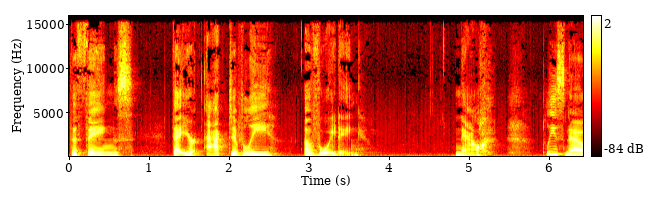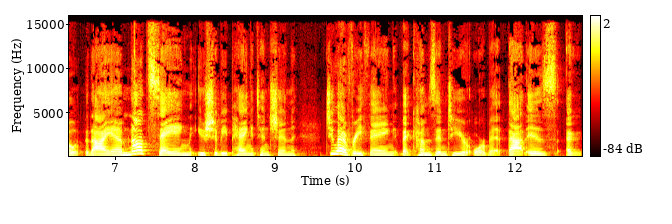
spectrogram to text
the things that you're actively avoiding. Now, please know that I am not saying that you should be paying attention to everything that comes into your orbit. That is a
